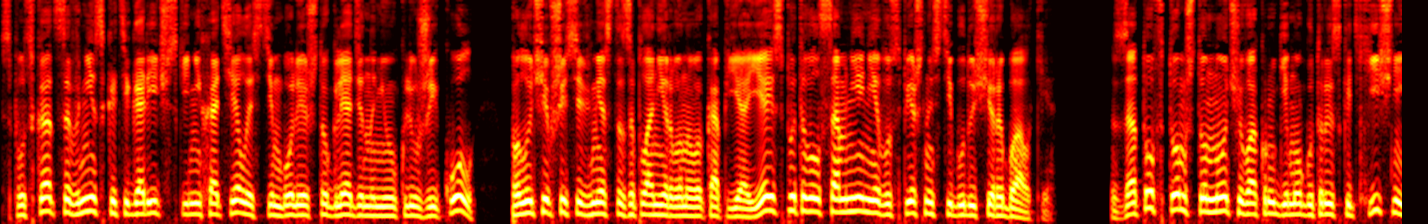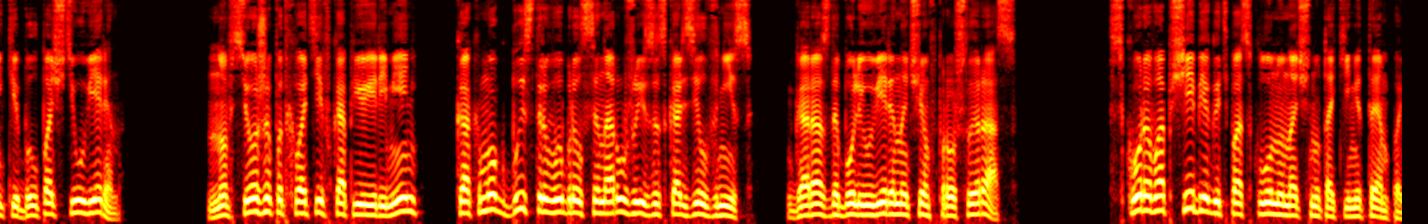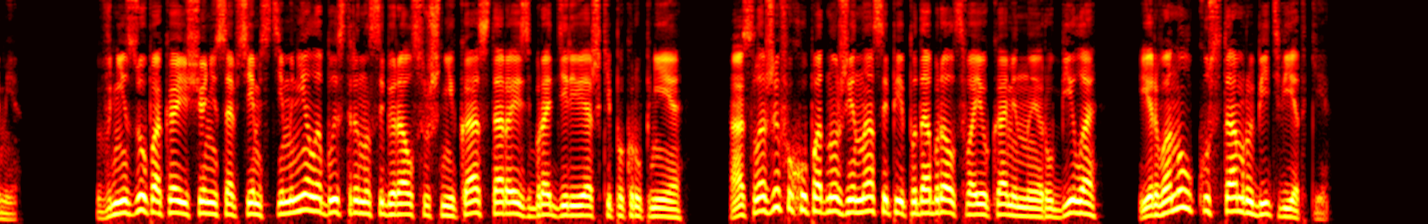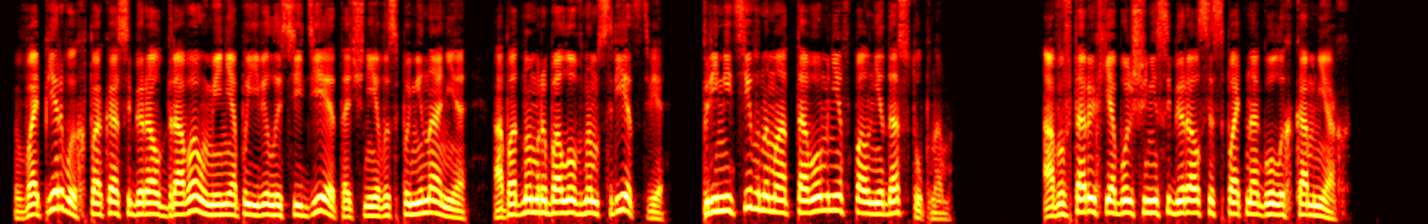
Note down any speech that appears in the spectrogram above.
Спускаться вниз категорически не хотелось, тем более что, глядя на неуклюжий кол, получившийся вместо запланированного копья, я испытывал сомнения в успешности будущей рыбалки. Зато в том, что ночью в округе могут рыскать хищники, был почти уверен. Но все же, подхватив копье и ремень, как мог, быстро выбрался наружу и заскользил вниз, гораздо более уверенно, чем в прошлый раз. Скоро вообще бегать по склону начну такими темпами. Внизу, пока еще не совсем стемнело, быстро насобирал сушняка, стараясь брать деревяшки покрупнее, а сложив их у подножья насыпи, подобрал свое каменное рубило и рванул к кустам рубить ветки. Во-первых, пока собирал дрова, у меня появилась идея, точнее воспоминание, об одном рыболовном средстве, примитивном, а оттого мне вполне доступном. А во-вторых, я больше не собирался спать на голых камнях.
